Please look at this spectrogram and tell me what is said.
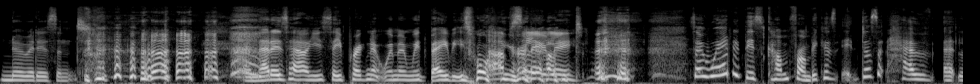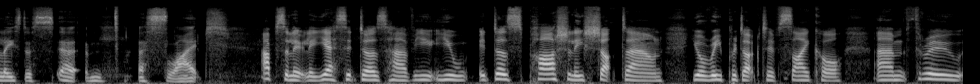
No, it isn't. and that is how you see pregnant women with babies walking Absolutely. around. so where did this come from? Because it does it have at least a, s- uh, um, a slight Absolutely, yes, it does have you. You it does partially shut down your reproductive cycle um, through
